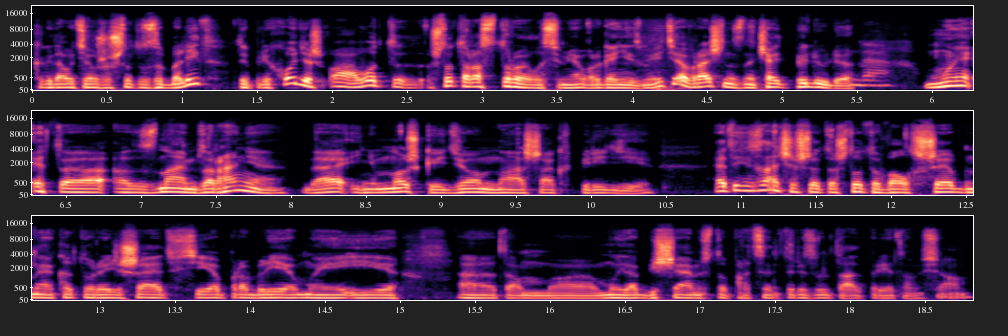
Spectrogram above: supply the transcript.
когда у тебя уже что-то заболит, ты приходишь, а вот что-то расстроилось у меня в организме, и тебе врач назначает пилюлю. Да. Мы это знаем заранее, да, и немножко идем на шаг впереди. Это не значит, что это что-то волшебное, которое решает все проблемы, и э, там э, мы обещаем стопроцентный результат при этом всем.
